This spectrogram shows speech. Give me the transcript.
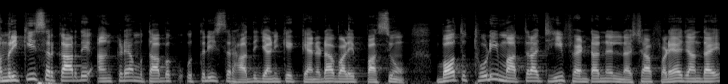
ਅਮਰੀਕੀ ਸਰਕਾਰ ਦੇ ਅੰਕੜਿਆਂ ਮੁਤਾਬਕ ਉੱਤਰੀ ਸਰਹੱਦ ਯਾਨੀ ਕਿ ਕੈਨੇਡਾ ਵਾਲੇ ਪਾਸਿਓਂ ਬਹੁਤ ਥੋੜੀ ਮਾਤਰਾ 'ਚ ਹੀ ਫੈਂਟਾਨਿਲ ਨਸ਼ਾ ਫੜਿਆ ਜਾਂਦਾ ਹੈ।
